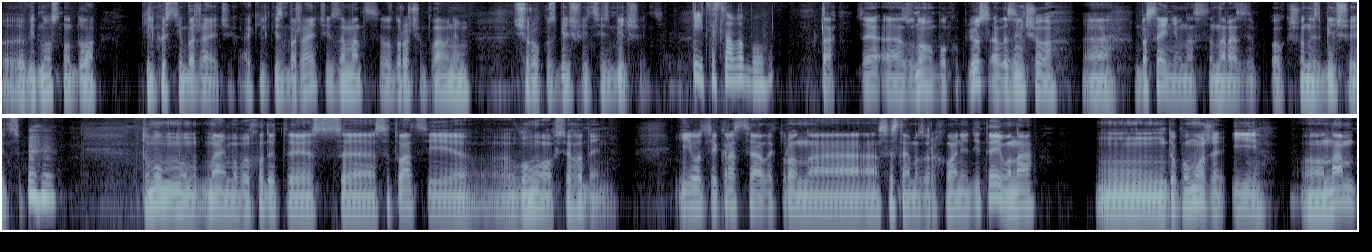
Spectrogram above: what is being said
відносно до кількості бажаючих. А кількість бажаючих займатися оздоровчим плаванням щороку збільшується і збільшується. І це слава Богу. Так, це е, з одного боку плюс, але з іншого е, басейнів у нас наразі поки що не збільшується. Угу. Тому ми маємо виходити з е, ситуації в умовах сьогодення. І от якраз ця електронна система зарахування дітей, вона допоможе і нам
